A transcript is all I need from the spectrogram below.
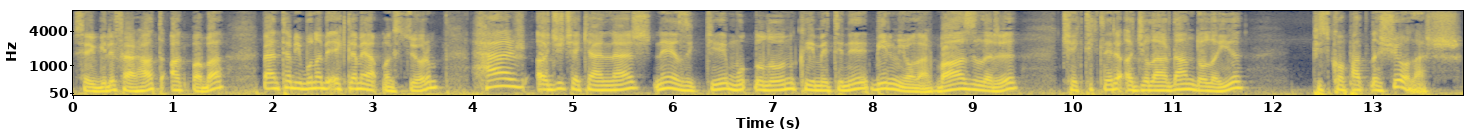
Sevgili Ferhat Akbaba. Ben tabii buna bir ekleme yapmak istiyorum. Her acı çekenler ne yazık ki mutluluğun kıymetini bilmiyorlar. Bazıları çektikleri acılardan dolayı psikopatlaşıyorlar.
